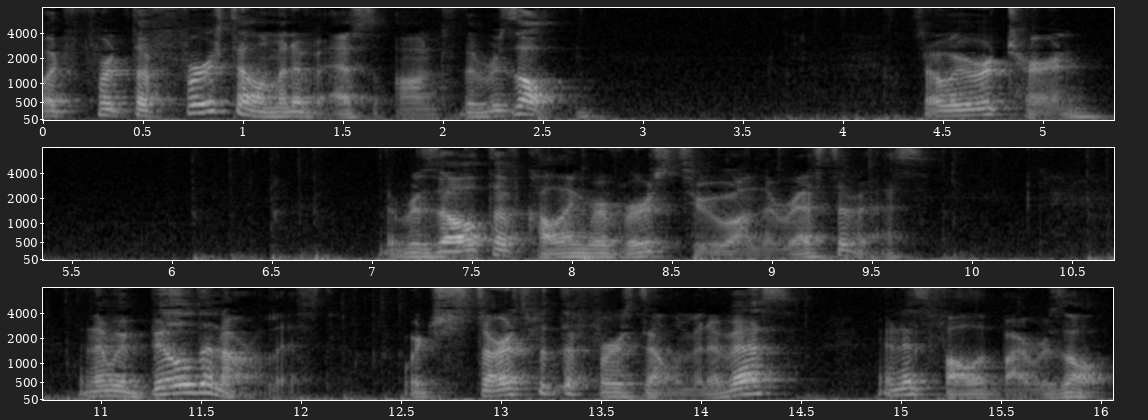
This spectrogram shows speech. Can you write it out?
but for the first element of S onto the result. So we return the result of calling reverse 2 on the rest of S. And then we build an R list, which starts with the first element of S and is followed by result.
